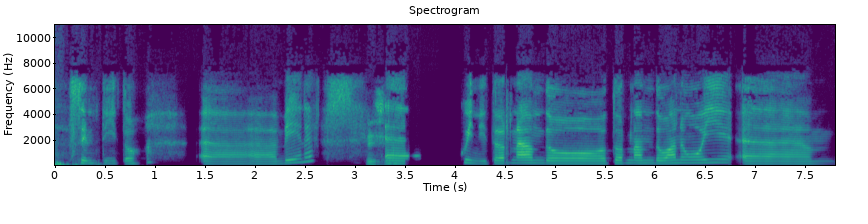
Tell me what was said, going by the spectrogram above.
sentito uh, bene. Sì, sì. Eh, quindi tornando, tornando a noi, ehm,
